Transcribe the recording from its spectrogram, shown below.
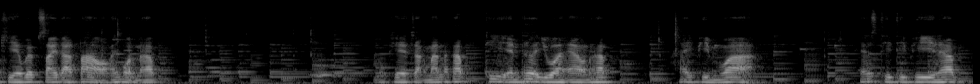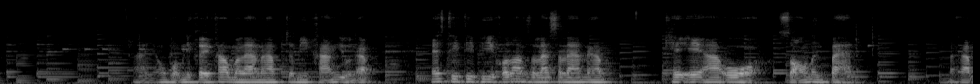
เคลียร์เว็บไซต์ Data ออกให้หมดนะครับ โอเค จากนั้นนะครับที่ Enter URL นะครับ ให้พิมพ์ว่า http นะครับอย่างของผมนี่เคยเข้ามาแล้วนะครับ จะมีค้างอยู่นะครับ http colon slash slash นะครับ karo 218 นะครับ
